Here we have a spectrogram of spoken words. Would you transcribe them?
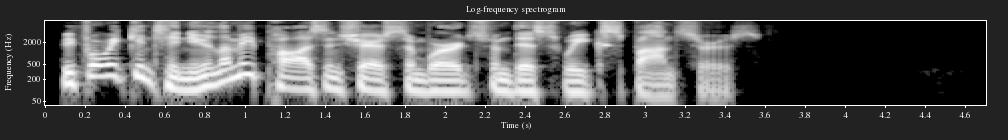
Before we continue, let me pause and share some words from this week's sponsors.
